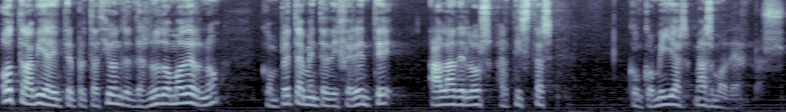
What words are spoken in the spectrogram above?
otra vía de interpretación del desnudo moderno completamente diferente a la de los artistas con comillas más modernos.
